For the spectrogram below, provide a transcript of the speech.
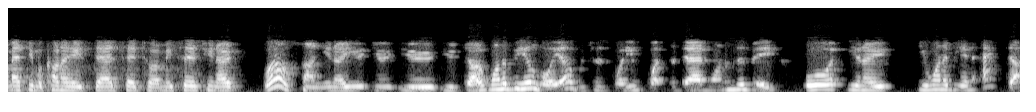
Matthew McConaughey's dad said to him, he says, you know, well, son, you know, you you you you don't want to be a lawyer, which is what he what the dad wanted him to be, or you know, you want to be an actor.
